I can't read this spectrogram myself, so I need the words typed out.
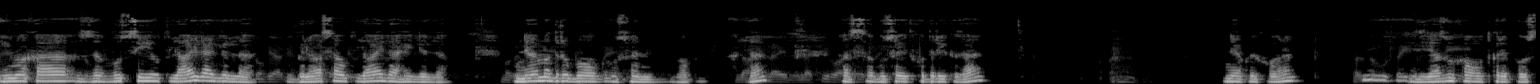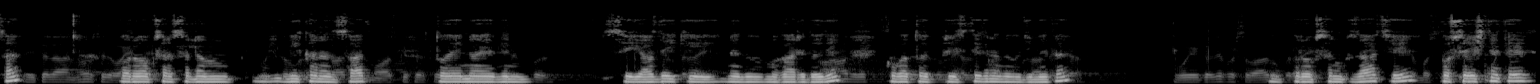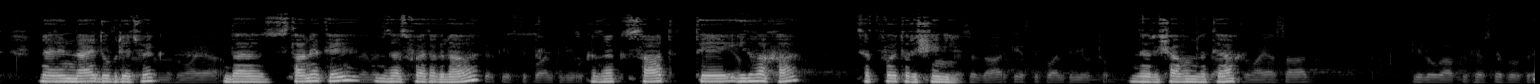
имаха завуси от ла иля илlallah, гласа от ла иля илlallah. Няма друг Бог, освен Бог. Аз Абу Саид Худри каза, някои хора излязоха от крепостта. Пророк Сарасалам вика на Сад, той е на един се яздейки не до Магари дойде, когато той пристигна до джимета. Пророк Сарасалам каза, че посещнете на един най-добрия човек, да станете за своята глава. Казах, Сад, те идваха за твоето решение. Да решавам за тях.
